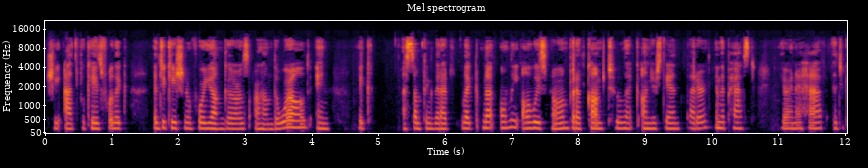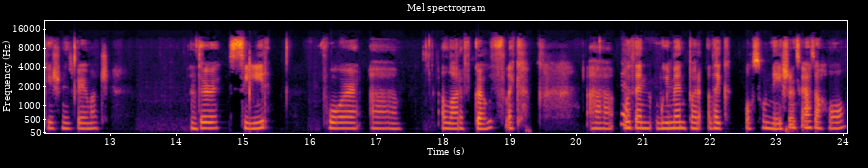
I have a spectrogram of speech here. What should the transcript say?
she advocates for like education for young girls around the world and like as something that I've like not only always known but I've come to like understand better in the past year and a half. Education is very much the seed for uh, a lot of growth, like uh, yeah. within women, but like also nations as a whole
